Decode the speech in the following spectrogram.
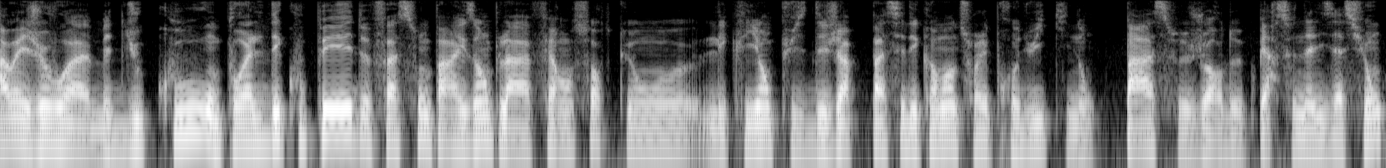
Ah ouais, je vois. Mais du coup, on pourrait le découper de façon, par exemple, à faire en sorte que les clients puissent déjà passer des commandes sur les produits qui n'ont pas ce genre de personnalisation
